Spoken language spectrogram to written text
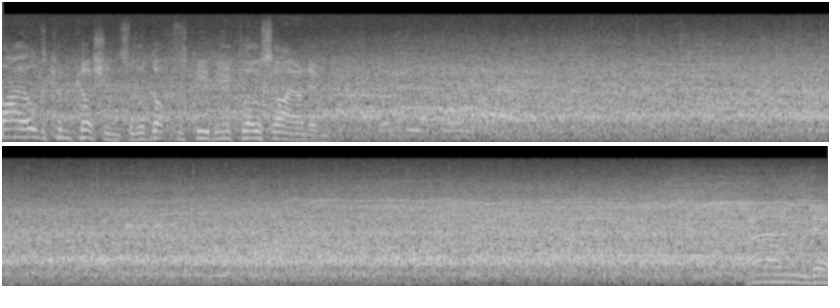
mild concussion, so the doctor's keeping a close eye on him. And uh,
